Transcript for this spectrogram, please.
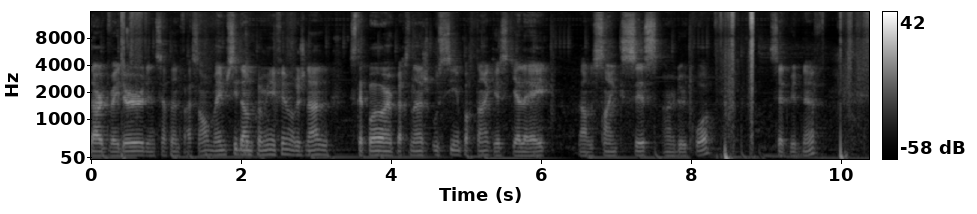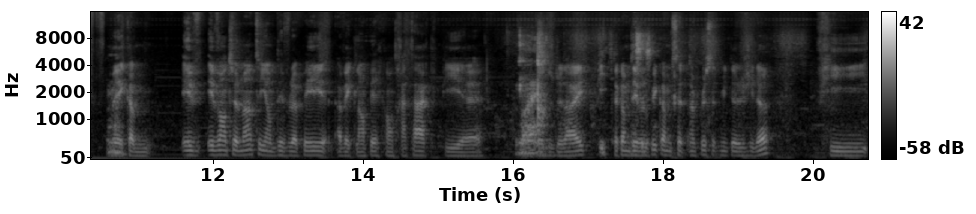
Darth Vader d'une certaine façon, même si dans le premier film original, c'était pas un personnage aussi important que ce qu'il allait être dans le 5, 6, 1, 2, 3, 7, 8, 9. Mais comme éventuellement, ils ont développé avec l'Empire contre-attaque, puis euh, ouais. du Jedi, c'était comme développé comme cette, un peu cette mythologie-là. Puis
